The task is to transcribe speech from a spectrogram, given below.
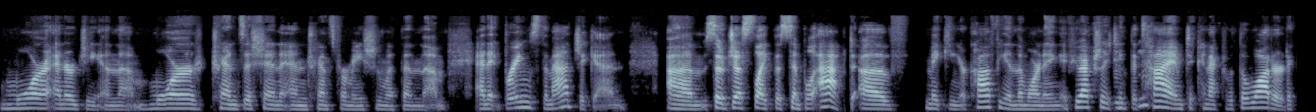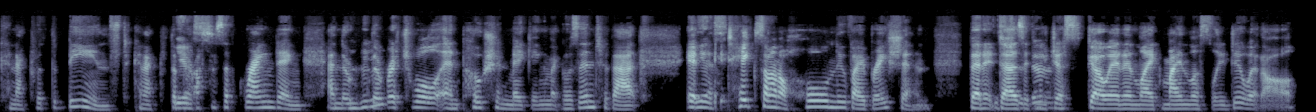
more energy in them, more transition and transformation within them, and it brings the magic in. Um, so just like the simple act of making your coffee in the morning, if you actually take mm-hmm. the time to connect with the water, to connect with the beans, to connect with the yes. process of grinding and the, mm-hmm. the ritual and potion making that goes into that, it, yes. it takes on a whole new vibration than it, it does if does. you just go in and like mindlessly do it all.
